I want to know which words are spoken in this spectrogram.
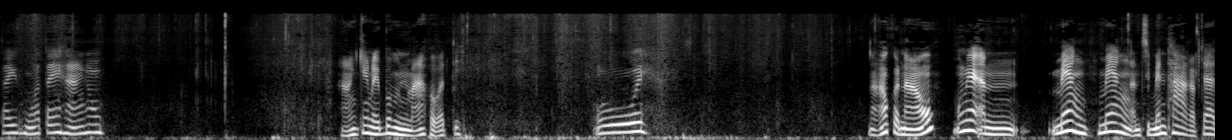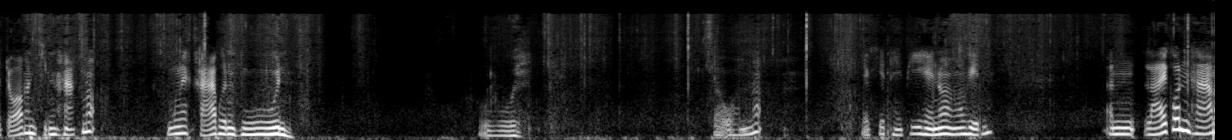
ไตหัวไตหางเขาหางจังไรบ่มันหมาเปล่าวติโอ้ยหนาวกับหนาวมึงเนี่ยอันแม่งแม่งอันสิเมนทากับจ้าจ๋อมันกินหักเนาะมึงเนี่ยขาเพิ่นหูนโอ้ยสะอ่อนเนาะอยากเฮ็ดให้พี่ให้น้องเอาเห็น อันหลายคนถาม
